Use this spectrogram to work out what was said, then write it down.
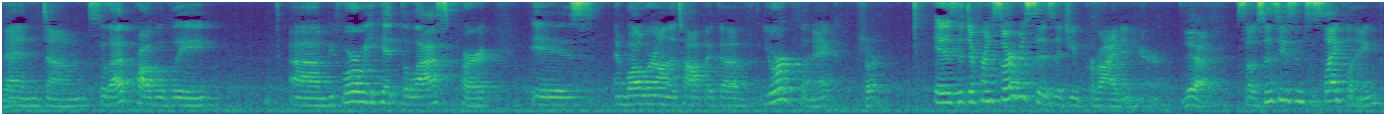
Yeah. And um, so that probably, um, before we hit the last part, is and while we're on the topic of your clinic, Sure. is the different services that you provide in here. Yeah. So since he's into cycling,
